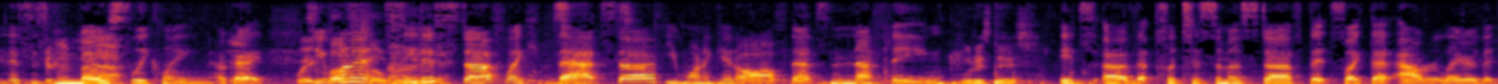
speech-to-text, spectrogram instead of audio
See, this is mostly clean. Okay. Weight so you want to see this stuff like that stuff you want to get off. That's nothing. What is this? It's uh, that platysma stuff that's like that outer layer that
